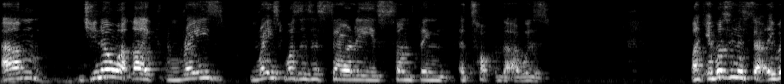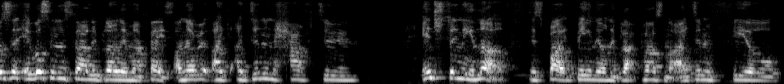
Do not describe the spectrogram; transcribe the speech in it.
Um, do you know what like race race wasn't necessarily something a topic that I was like it wasn't necessarily it wasn't it wasn't necessarily blown in my face. I never like I didn't have to interestingly enough, despite being the only black person, I didn't feel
